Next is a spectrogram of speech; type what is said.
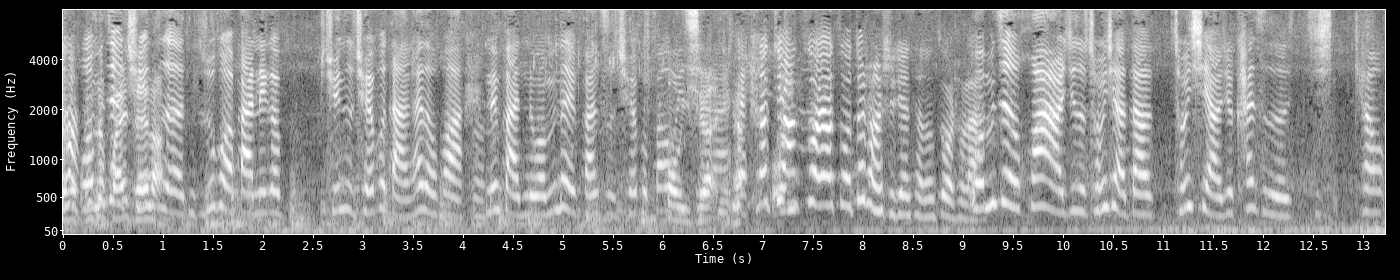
我们这裙子如果把那个裙子全部打开的话，能把我们的房子全部包围起来。那这样做要做多长时间才能做出来？我们这花儿就是从小到从小就开始挑，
